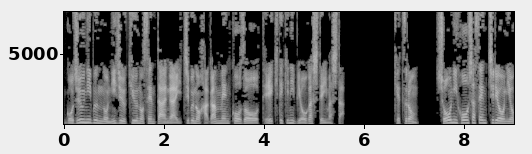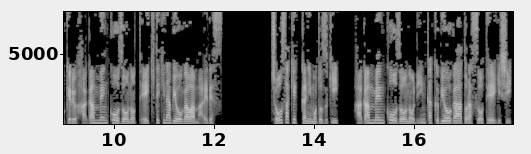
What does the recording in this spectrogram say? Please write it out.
52分の29のセンターが一部の破顔面構造を定期的に描画していました。結論、小児放射線治療における破顔面構造の定期的な描画は稀です。調査結果に基づき、破顔面構造の輪郭描画アトラスを定義し、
